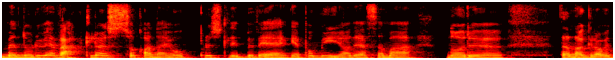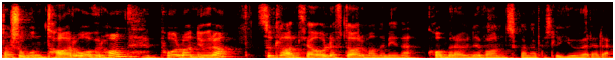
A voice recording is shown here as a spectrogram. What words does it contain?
Men når du er vektløs, så kan jeg jo plutselig bevege på mye av det som er når denne gravitasjonen tar overhånd på landjorda, så klarer jeg ikke å løfte armene mine. Kommer jeg under vann, så kan jeg plutselig gjøre det.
